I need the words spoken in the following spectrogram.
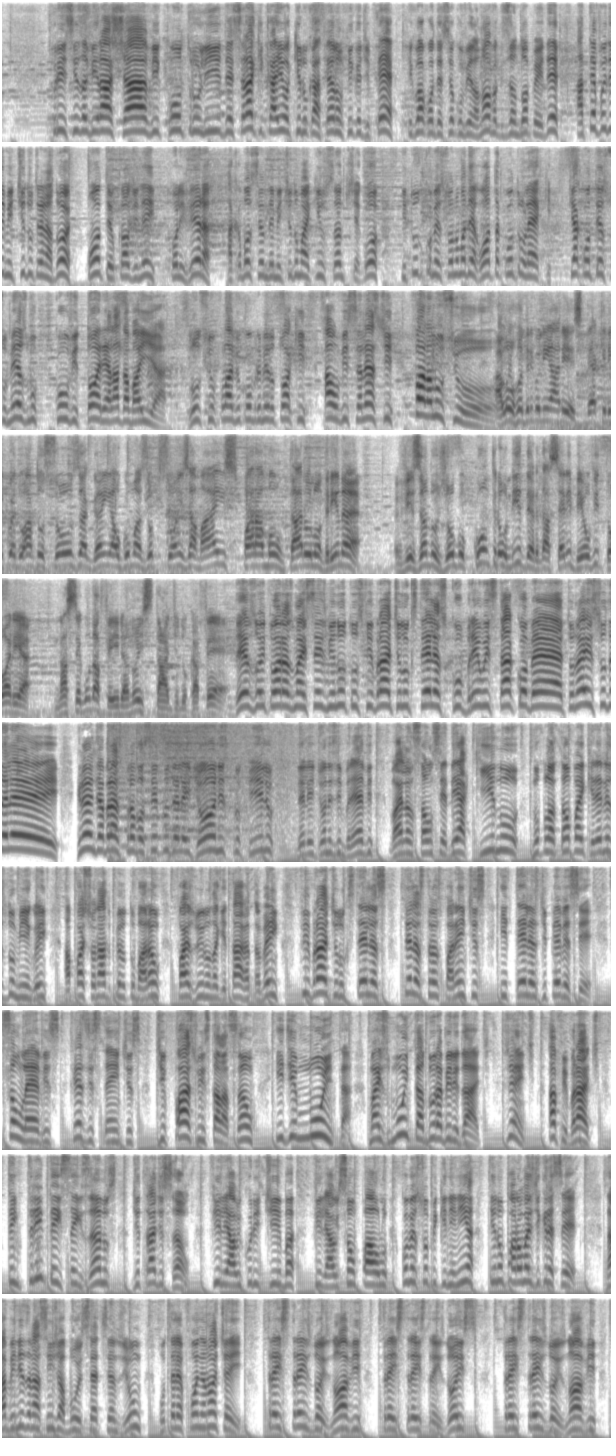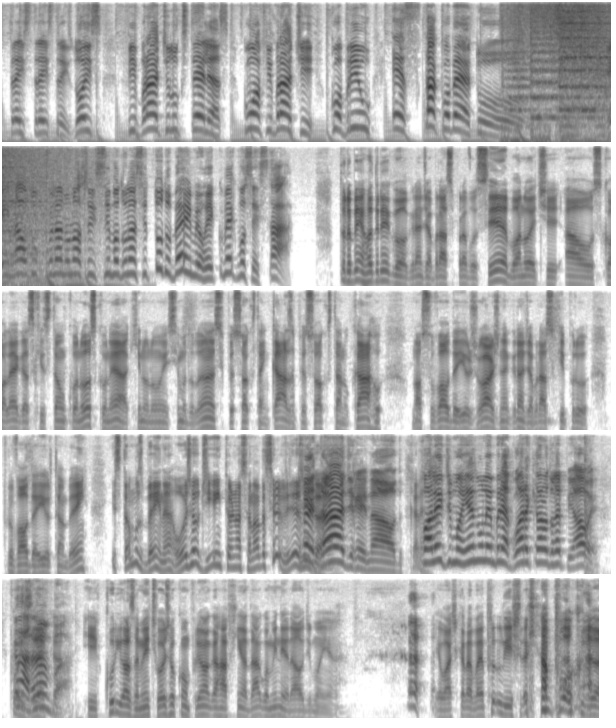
precisa virar a chave contra o líder. Será que caiu aqui no café, não fica de pé, igual aconteceu com o Vila Nova, que desandou a perder? Até foi demitido o treinador. Ontem o Claudinei Oliveira acabou sendo demitido, o Marquinhos Santos chegou e tudo começou numa derrota contra o Leque. Que aconteça o mesmo com o Vitória lá da Bahia. Lúcio Flávio com o primeiro toque ao Celeste. Fala, Lúcio! Alô, Rodrigo Linhares. Técnico Eduardo Souza ganha algumas opções a mais para montar o Londrina visando o jogo contra o líder da Série B, o Vitória, na segunda-feira no Estádio do Café. 18 horas mais 6 minutos, Fibrate Lux Telhas cobriu, está coberto, não é isso, Delay? Grande abraço para você e pro Delay Jones, pro filho. Delay Jones em breve vai lançar um CD aqui no, no Plantão Pai Querer nesse domingo, hein? Apaixonado pelo Tubarão, faz o hino da guitarra também. Fibrate Lux Telhas, telhas transparentes e telhas de PVC. São leves, resistentes, de fácil instalação e de muita, mas muita durabilidade. Gente, a Fibrate tem 36 anos de tradição. Filial em Curitiba, filial em São Paulo, começou pequenininha e não parou mais de crescer. Na Avenida Nassim Jabu, 701, o telefone anote aí, 3329 3332 3329 3332 Fibrate Lux Telhas. Com a Fibrate, cobriu, está coberto. Reinaldo Fulano, nosso em cima do lance. Tudo bem, meu rei? Como é que você está? Tudo bem, Rodrigo? Grande abraço para você. Boa noite aos colegas que estão conosco, né? Aqui no, no Em Cima do Lance, o pessoal que está em casa, o pessoal que está no carro, nosso Valdeir Jorge, né? Grande abraço aqui pro, pro Valdeir também. Estamos bem, né? Hoje é o Dia Internacional da Cerveja, Verdade, Reinaldo. Cara... Falei de manhã, não lembrei agora que é hora do happy hour. Pois Caramba! É, e curiosamente, hoje eu comprei uma garrafinha d'água mineral de manhã. Eu acho que ela vai pro lixo daqui a pouco, viu?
